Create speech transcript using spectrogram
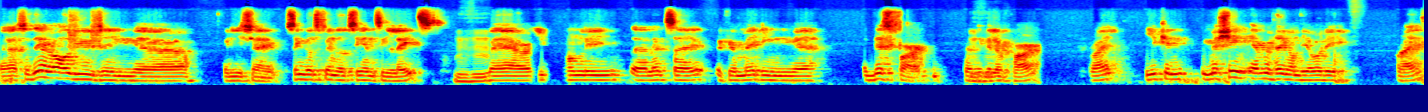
Uh, so they're all using, uh, what do you say, single spindle CNC lathes, mm-hmm. where you only, uh, let's say, if you're making uh, this part, particular mm-hmm. part, right, you can machine everything on the OD, right?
